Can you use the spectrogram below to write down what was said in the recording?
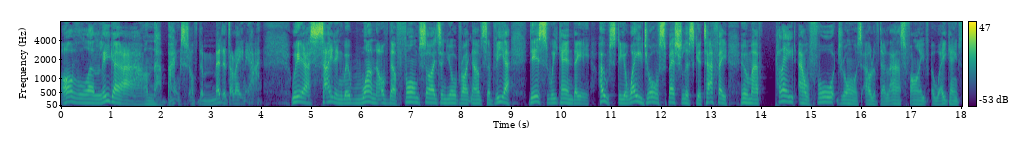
of La Liga on the banks of the Mediterranean. We are siding with one of the form sides in Europe right now, Sevilla. This weekend, they host the away draw specialist Getafe, whom have played out four draws out of their last five away games.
